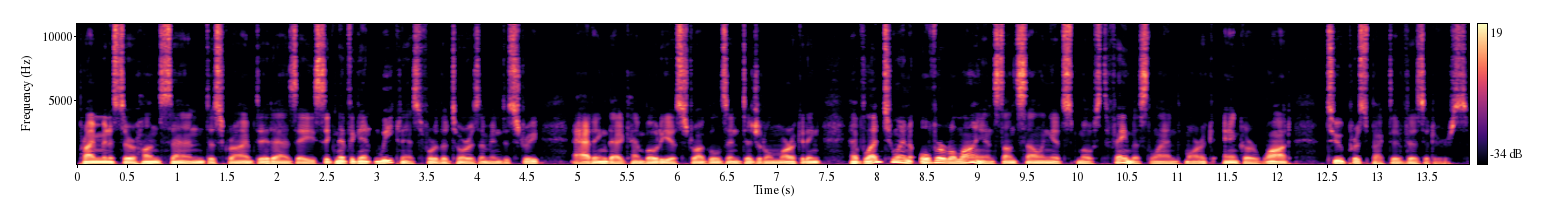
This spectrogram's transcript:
Prime Minister Hun Sen described it as a significant weakness for the tourism industry, adding that Cambodia's struggles in digital marketing have led to an over reliance on selling its most famous landmark, Angkor Wat, to prospective visitors.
